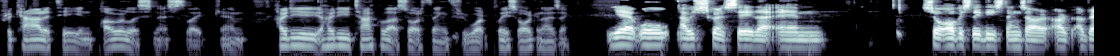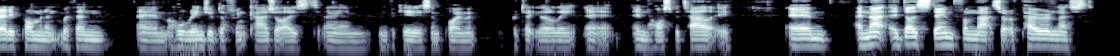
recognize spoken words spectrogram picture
precarity and powerlessness like um, how do you how do you tackle that sort of thing through workplace organizing? Yeah well i was just going to say that um, so obviously these things are, are, are very prominent within um, a whole range of different casualised um, and precarious employment, particularly uh, in hospitality. Um, and that it does stem from that sort of powerlessness,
